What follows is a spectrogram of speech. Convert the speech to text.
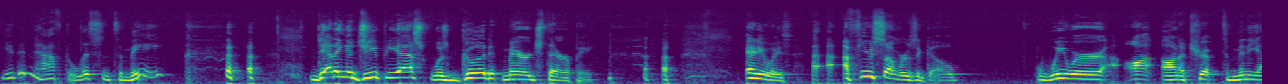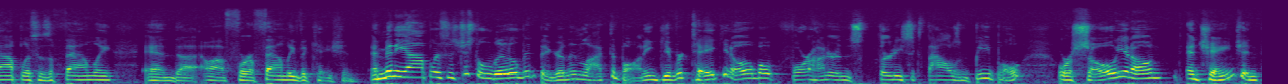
you didn't have to listen to me. Getting a GPS was good marriage therapy. Anyways, a, a few summers ago, we were on a trip to Minneapolis as a family and uh, uh, for a family vacation. And Minneapolis is just a little bit bigger than Lac du Bonnet, give or take, you know, about 436,000 people or so, you know, and change. And,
